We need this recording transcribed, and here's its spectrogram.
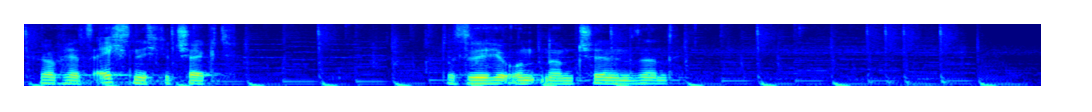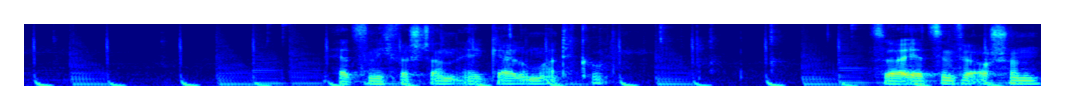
Ich glaube, jetzt echt nicht gecheckt, dass wir hier unten am Chillen sind. Er hat es nicht verstanden, ey, geil, Omatico. So, jetzt sind wir auch schon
